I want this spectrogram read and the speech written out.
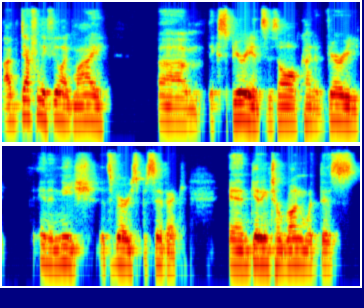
i definitely feel like my um, experience is all kind of very in a niche. It's very specific, and getting to run with this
